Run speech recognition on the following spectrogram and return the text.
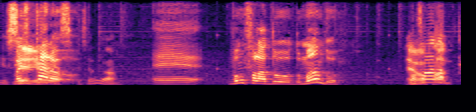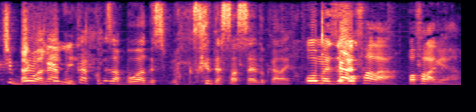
Isso Mas, cara, é. É, vamos falar do, do mando? É, Vamos vou falar da parte boa, né? A daquele- única coisa boa desse, dessa série do caralho. Ô, mas eu Cara- vou falar. Pode falar, Guerra.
